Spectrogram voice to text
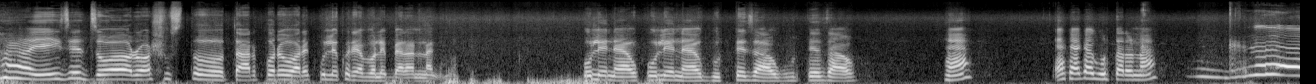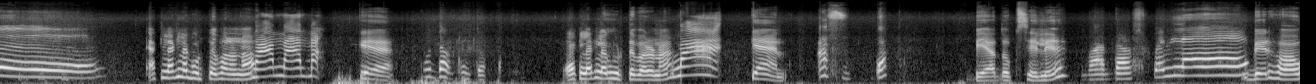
হ্যাঁ এই যে জ্বর অসুস্থ তারপরেও আরে কুলে করে বলে বেড়ান লাগবো। কুলে নাও কুলে নাও ঘুরতে যাও ঘুরতে যাও। হ্যাঁ? একা একা ঘুরতে পারো না? একলা একলা ঘুরতে পারো না? না না না। কে? একলা একলা ঘুরতে পারো না? না। কেন? বেয়াদব ছেলে। বের হও।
